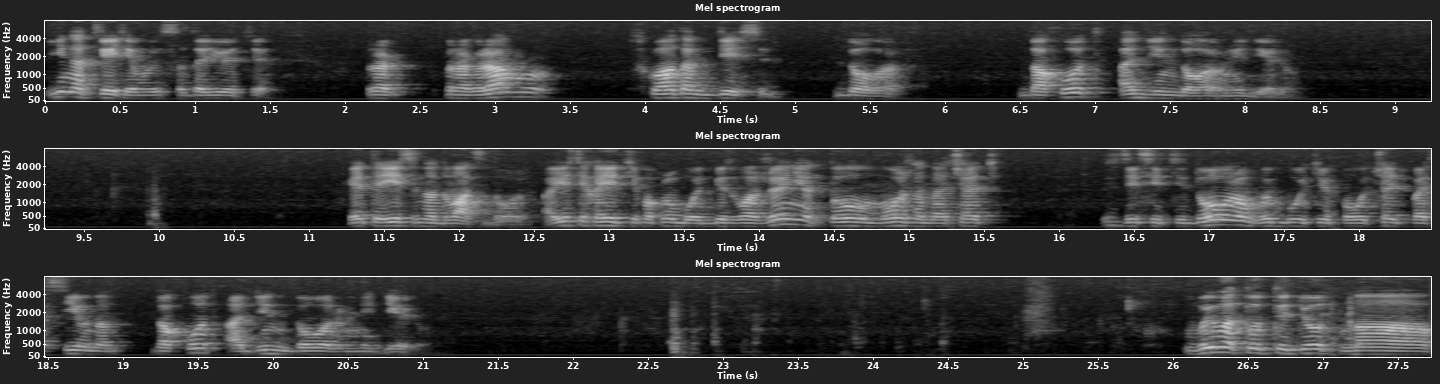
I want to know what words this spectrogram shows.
И на третьем вы создаете программу с вкладом 10 долларов. Доход 1 доллар в неделю. Это если на 20 долларов. А если хотите попробовать без вложения, то можно начать с 10 долларов. Вы будете получать пассивно доход 1 доллар в неделю. Вывод тут идет на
